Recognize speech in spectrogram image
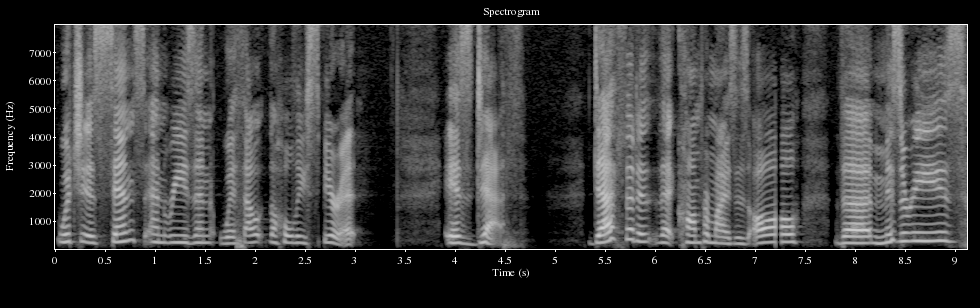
which is sense and reason without the holy spirit is death Death that, is, that compromises all the miseries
